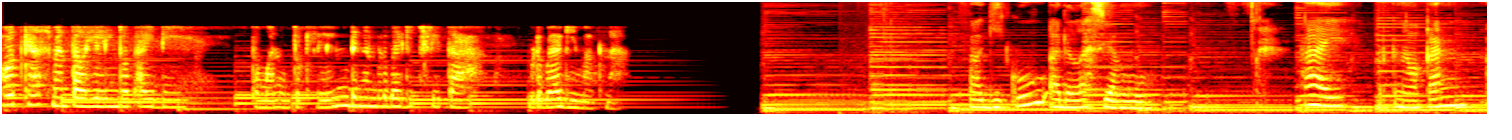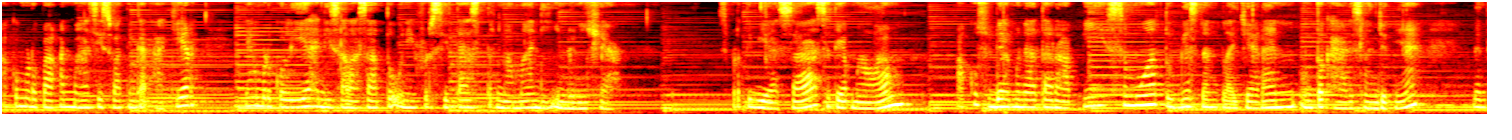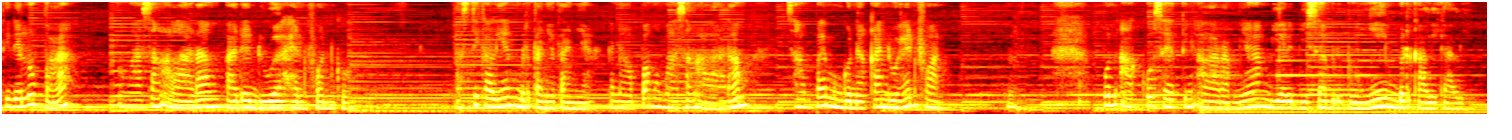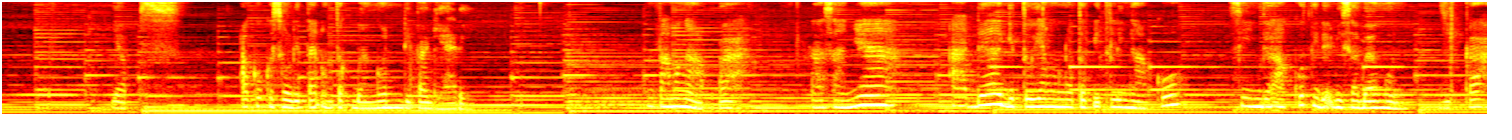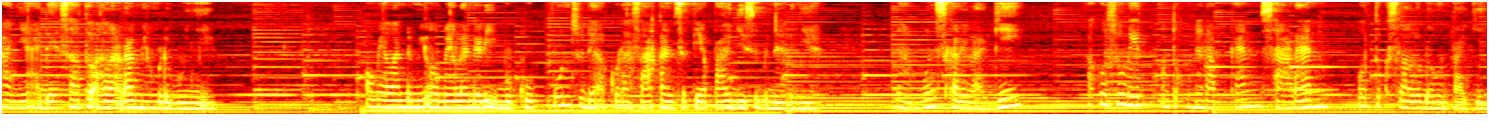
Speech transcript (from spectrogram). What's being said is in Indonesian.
Podcast mentalhealing.id Teman untuk healing dengan berbagi cerita, berbagi makna. Pagiku adalah siangmu. Hai, perkenalkan, aku merupakan mahasiswa tingkat akhir yang berkuliah di salah satu universitas ternama di Indonesia. Seperti biasa, setiap malam aku sudah menata rapi semua tugas dan pelajaran untuk hari selanjutnya dan tidak lupa memasang alarm pada dua handphoneku. Pasti kalian bertanya-tanya, kenapa memasang alarm sampai menggunakan dua handphone? Pun aku setting alarmnya biar bisa berbunyi berkali-kali. Yaps, aku kesulitan untuk bangun di pagi hari. Entah mengapa, rasanya ada gitu yang menutupi telingaku sehingga aku tidak bisa bangun jika hanya ada satu alarm yang berbunyi. Omelan demi omelan dari ibuku pun sudah aku rasakan setiap pagi sebenarnya. Namun sekali lagi, aku sulit untuk menerapkan saran untuk selalu bangun pagi.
